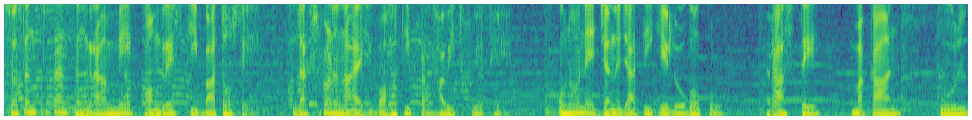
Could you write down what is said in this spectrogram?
स्वतंत्रता संग्राम में कांग्रेस की बातों से लक्ष्मण नायक बहुत ही प्रभावित हुए थे। उन्होंने जनजाति के लोगों को रास्ते, मकान, पुल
